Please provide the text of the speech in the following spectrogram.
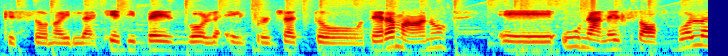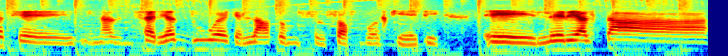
che sono il Chieti Baseball e il progetto Teramano e una nel softball che in Serie A2 che è l'Atoms Softball Chieti. E le realtà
